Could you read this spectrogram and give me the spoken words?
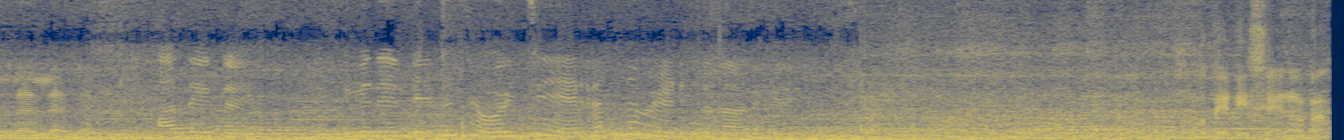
അല്ല അല്ല അല്ല അതെ ഗൈസ് ഇവൻ എന്റെ ചോദിച്ച് എരന്ന് മേടിച്ചതാണ് പുതിയ ഡിസൈനറാ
